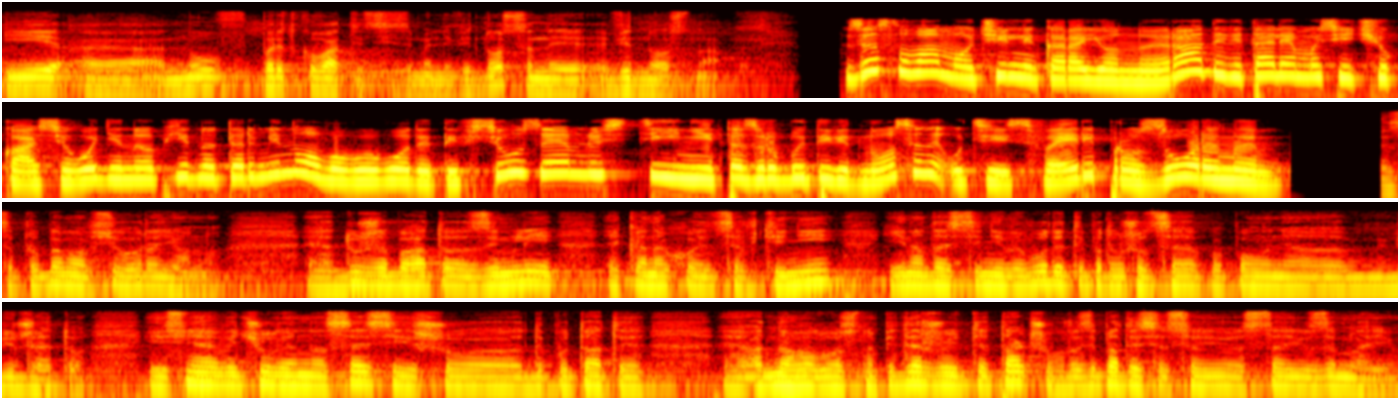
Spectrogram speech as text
і е, ну, впорядкувати ці земельні відносини відносно. За словами очільника районної ради Віталія Мосійчука, сьогодні необхідно терміново виводити всю землю з тіні та зробити відносини у цій сфері прозорими. Це проблема всього району. Е, Дуже багато землі, яка знаходиться в тіні, її треба з тіні виводити, тому що це поповнення бюджету. І сьогодні ви чули на сесії, що депутати е, одноголосно підтримують так, щоб розібратися з цією, землею.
